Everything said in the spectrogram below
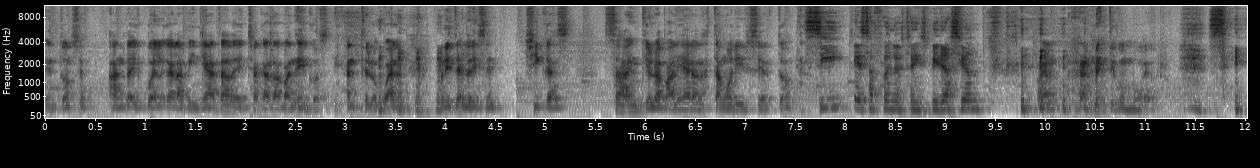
entonces anda y cuelga la piñata de Chacata Panecos. Y ante lo cual Brita le dice, chicas, saben que lo apalearon hasta morir, ¿cierto? Sí, esa fue nuestra inspiración. Real- realmente conmovedor. Sí.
